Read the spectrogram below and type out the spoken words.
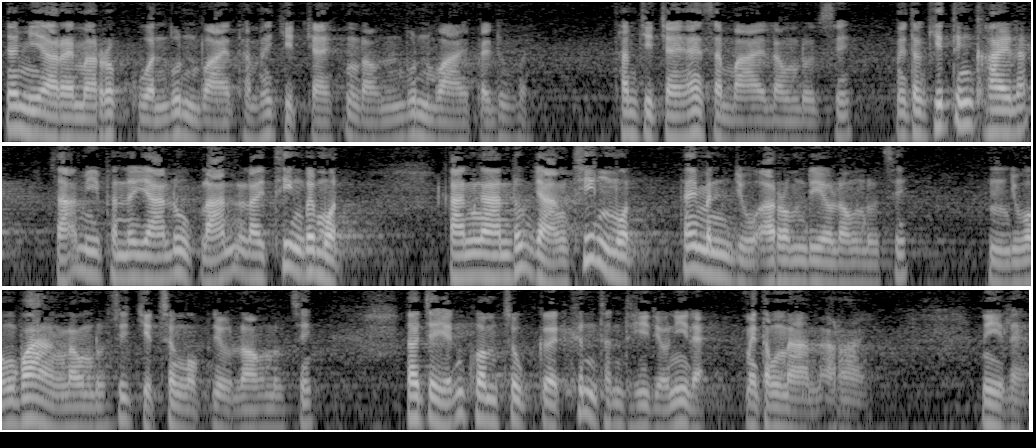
ไม่มีอะไรมารบกวนวุ่นวายทำให้จิตใจของเรานั้นวุ่นวายไปด้วยทำจิตใจให้สบายลองดูสิไม่ต้องคิดถึงใครละสามีภรรยาลูกหลานอะไรทิ้งไปหมด การงานทุกอย่างทิ้งหมด ให้มันอยู่อารมณ์เดียวลองดูสิอยู่ว่างๆลองดูสิจิตสงบอยู่ลองดูสิเราจะเห็นความสุขเกิดขึ้นทันทีเดี๋ยวนี้แหละ ไม่ต้องนานอะไร นี่แหละ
